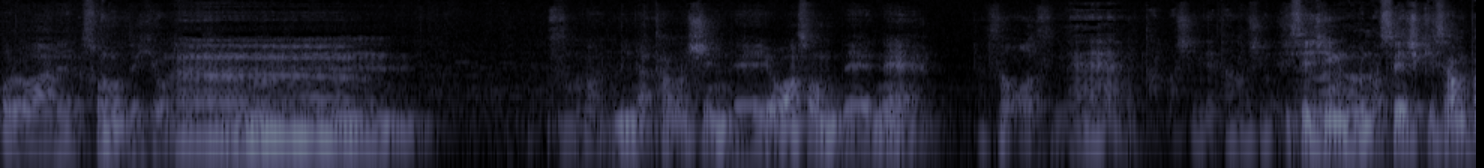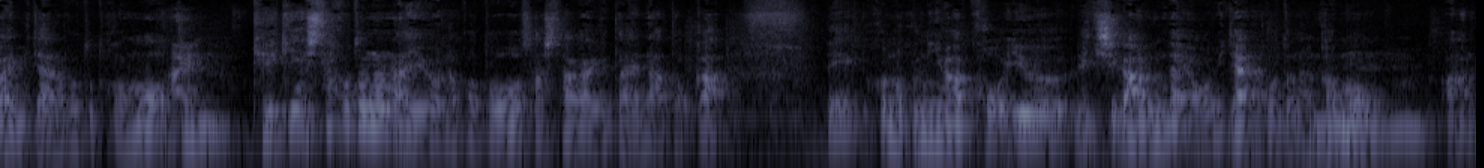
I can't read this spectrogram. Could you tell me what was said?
俺はあれその出来事、まあ、みんな楽しんでよう遊んでね。そうですね。楽しんで楽しんで伊勢神宮の正式参拝みたいなこととかも、はい。経験したことのないようなことをさせてあげたいなとか。ね、この国はこういう歴史があるんだよみたいなことなんかも、うん。あの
